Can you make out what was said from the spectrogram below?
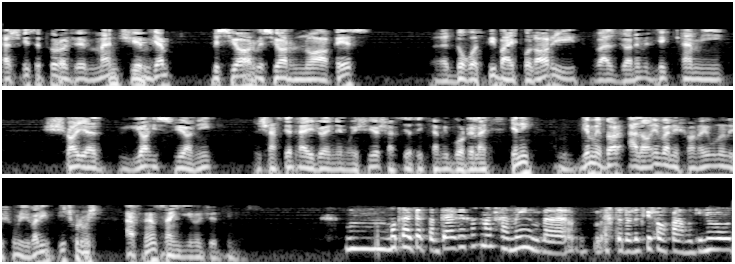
تشخیص تو راجع من چیه؟ میگم بسیار بسیار ناقص دو قطبی بایپولاری و از جانب دیگه کمی شاید یا هیستریانی شخصیت هیجان نمایشی یا شخصیت کمی بردلن یعنی یه مقدار علائم و نشانهای اون رو نشون میده ولی هیچ کدومش اصلا سنگین و جدی نیست. متوجهم دقیقا من همه این اختلالاتی که شما فرمودین رو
